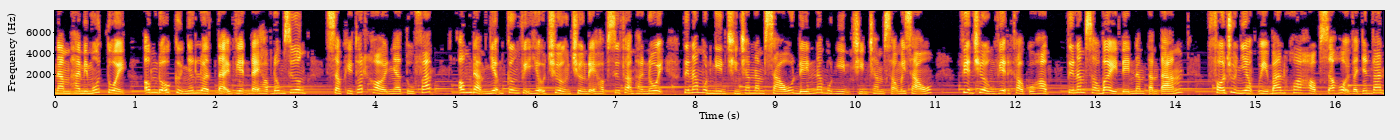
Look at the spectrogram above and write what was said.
Năm 21 tuổi, ông đỗ cử nhân luật tại Viện Đại học Đông Dương. Sau khi thoát khỏi nhà tù Pháp, ông đảm nhiệm cương vị hiệu trưởng trường Đại học Sư phạm Hà Nội từ năm 1956 đến năm 1966, viện trưởng Viện Khảo cổ học từ năm 67 đến năm 88, phó chủ nhiệm Ủy ban Khoa học Xã hội và Nhân văn,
